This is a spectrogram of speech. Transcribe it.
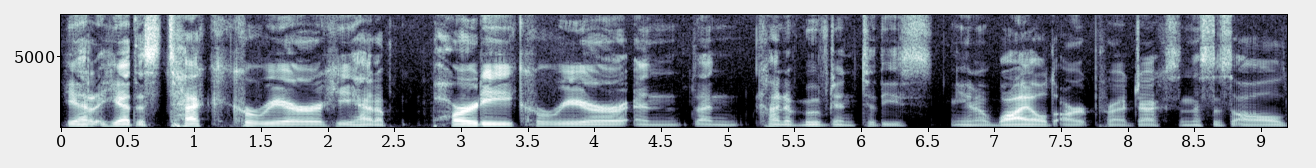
he had he had this tech career. He had a party career, and then kind of moved into these you know wild art projects. And this is all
